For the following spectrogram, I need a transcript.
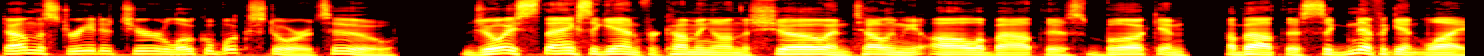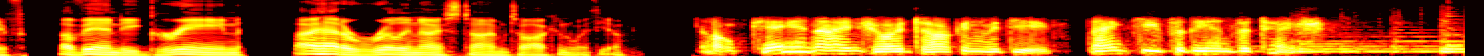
down the street at your local bookstore, too. Joyce, thanks again for coming on the show and telling me all about this book and about the significant life of Andy Green. I had a really nice time talking with you. Okay, and I enjoyed talking with you. Thank you for the invitation.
